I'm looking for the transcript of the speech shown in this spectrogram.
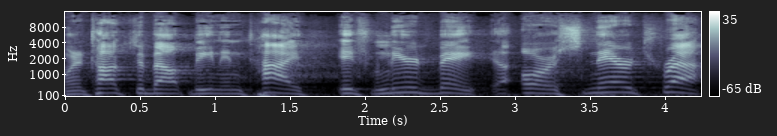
When it talks about being enticed, it's leered bait uh, or a snare trap.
